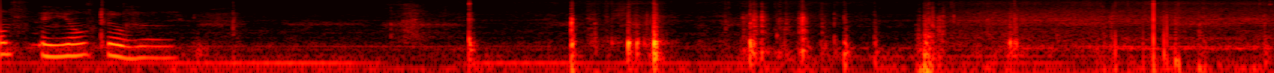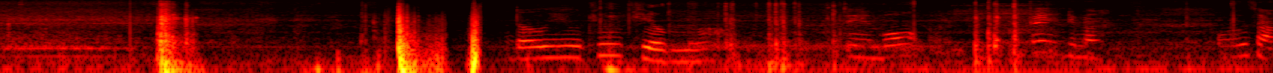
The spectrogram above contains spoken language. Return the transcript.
到 YouTube 了，电波，对的吗？好啥？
